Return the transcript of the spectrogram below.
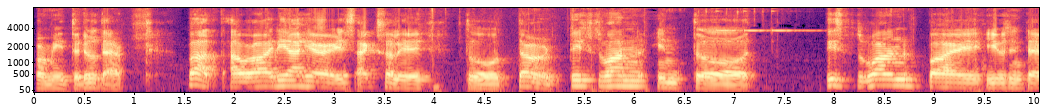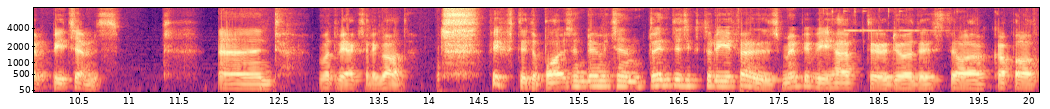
for me to do there. But our idea here is actually to turn this one into this one by using the P gems. And what we actually got. 50 to poison damage and 26 to defense. Maybe we have to do this still a couple of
